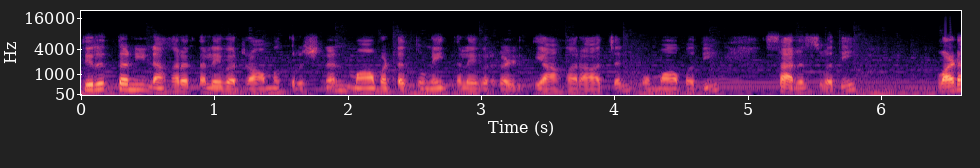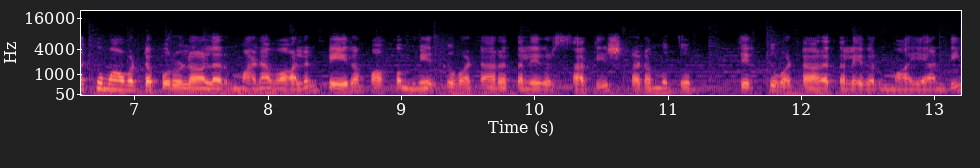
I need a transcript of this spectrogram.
திருத்தணி நகர தலைவர் ராமகிருஷ்ணன் மாவட்ட துணைத் தலைவர்கள் தியாகராஜன் உமாபதி சரஸ்வதி வடக்கு மாவட்ட பொருளாளர் மணவாளன் பேரம்பாக்கம் மேற்கு வட்டார தலைவர் சதீஷ் கடம்புத்தூர் தெற்கு வட்டார தலைவர் மாயாண்டி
